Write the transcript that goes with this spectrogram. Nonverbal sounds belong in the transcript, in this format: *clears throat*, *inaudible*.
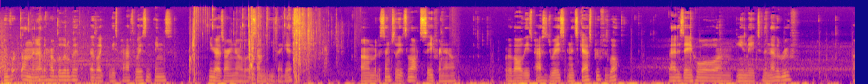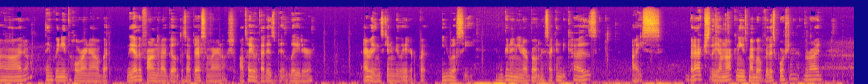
We've worked on the nether hub a little bit, as like these pathways and things. You guys already know about some of these, I guess. Um, but essentially it's a lot safer now with all these passageways, and it's ghast proof as well. That is a hole um, Ian made to the nether roof. Uh, I don't think we need the hole right now, but the other farm that I built is up there somewhere, and I'll, I'll tell you what that is a bit later. Everything's gonna be later, but you will see. we're gonna need our boat in a second because ice. But actually, I'm not gonna use my boat for this portion of the ride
